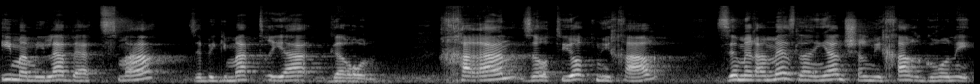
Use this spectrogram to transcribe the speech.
עם המילה בעצמה זה בגימטריה גרון. חרן זה אותיות ניחר, זה מרמז לעניין של ניחר גרוני,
